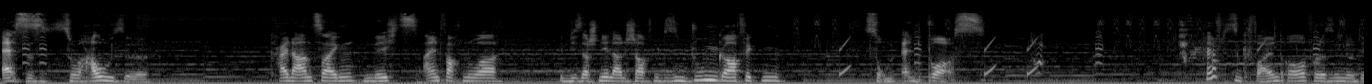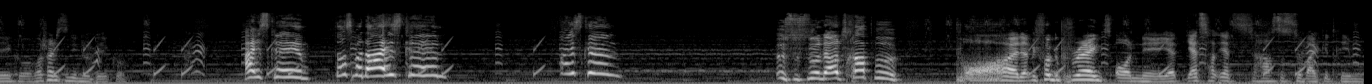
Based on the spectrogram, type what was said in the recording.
Es ist zu Hause. Keine Anzeigen, nichts. Einfach nur in dieser Schneelandschaft mit diesen Doom-Grafiken zum Endboss. Kann ich auf diesen Quallen drauf oder sind die nur Deko? Wahrscheinlich sind die nur Deko. Eiscreme! Das ist meine Eiscreme! Eiscreme! Es ist nur eine Attrappe! Boah, der hat mich voll geprankt. Oh nee, jetzt, jetzt, jetzt hast du es zu weit getrieben.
